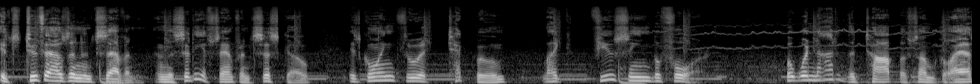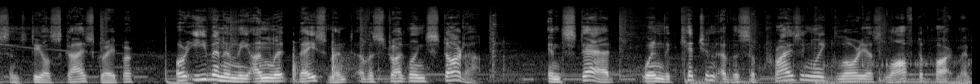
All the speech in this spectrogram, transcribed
It's 2007, and the city of San Francisco is going through a tech boom like few seen before. But we're not at the top of some glass and steel skyscraper or even in the unlit basement of a struggling startup. Instead, we're in the kitchen of the surprisingly glorious loft apartment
